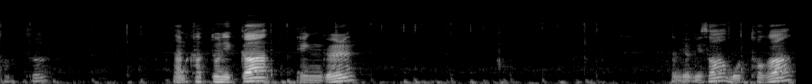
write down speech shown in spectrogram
포트 다음 각도니까 앵글. 그다음 여기서 모터가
